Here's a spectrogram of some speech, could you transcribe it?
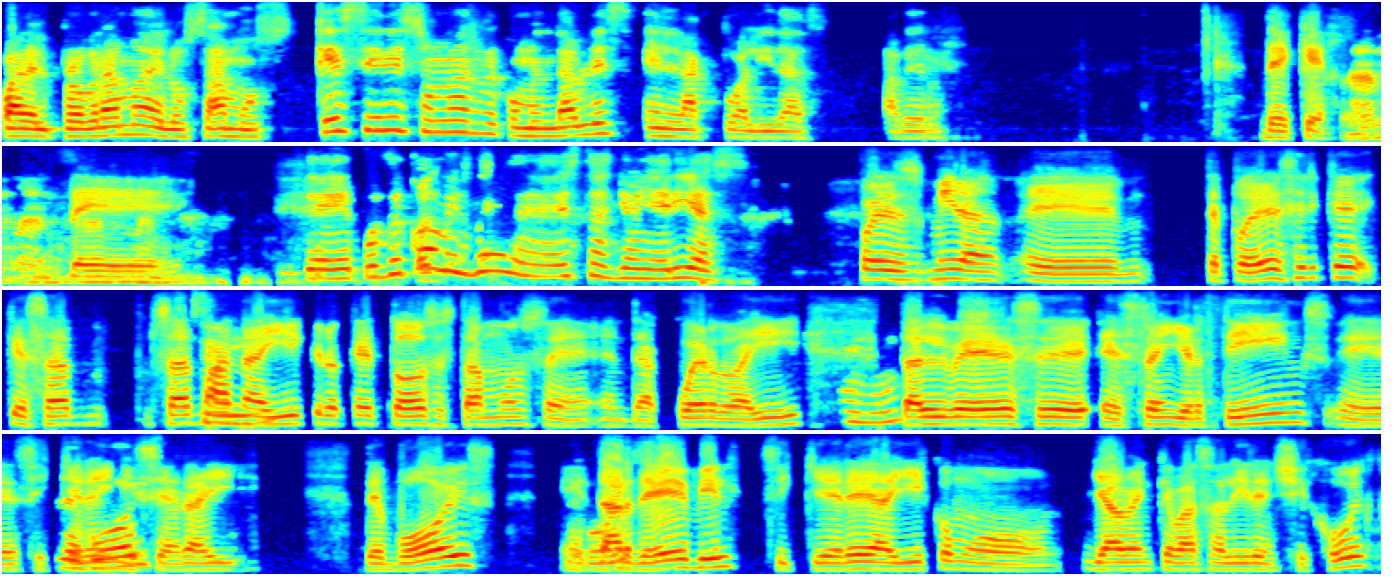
para el programa de los amos. ¿Qué series son las recomendables en la actualidad? A ver. ¿De qué? de, de, pues de cómics, ¿no? De estas ñoñerías. Pues mira, eh, te puedo decir que, que Sadman ahí creo que todos estamos de acuerdo ahí. Tal vez eh, Stranger Things, si quiere iniciar ahí, The Boys. Eh, Daredevil, si quiere ahí como ya ven que va a salir en She-Hulk,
